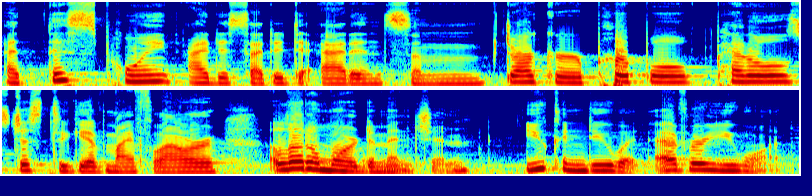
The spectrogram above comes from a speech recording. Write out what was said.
At this point, I decided to add in some darker purple petals just to give my flower a little more dimension. You can do whatever you want.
